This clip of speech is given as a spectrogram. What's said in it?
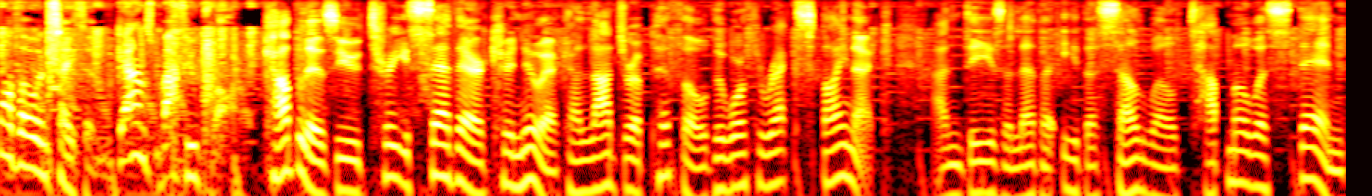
Waddo and Sathan, Gans Matthew Clark. Cablas yw tri sedder Cernuic a ladra pitho the worth rex spinek, and these a lever either selwell tabmo was sten,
